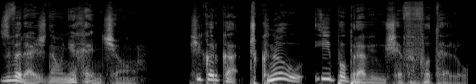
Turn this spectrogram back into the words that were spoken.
Z wyraźną niechęcią. Sikorka czknął i poprawił się w fotelu.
